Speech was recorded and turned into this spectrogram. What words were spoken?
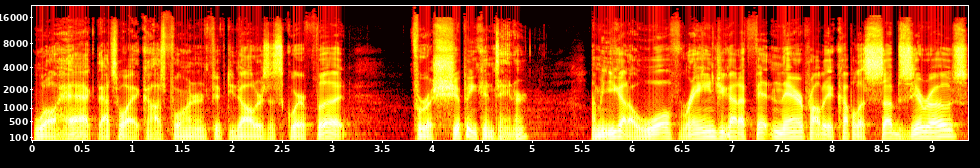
Well, heck, that's why it costs $450 a square foot for a shipping container. I mean, you got a wolf range you got to fit in there, probably a couple of sub zeros,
